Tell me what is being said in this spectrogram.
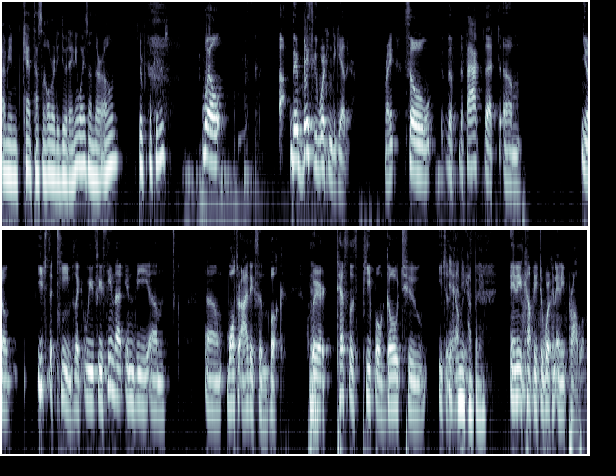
I mean, can't Tesla already do it anyways on their own? supercomputers? Well, uh, they're basically working together, right? So the the fact that um, you know each of the teams, like we've, we've seen that in the um, um, Walter Isaacson book, where yeah. Tesla's people go to each of the yeah, companies, any company, any company to work on any problem,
